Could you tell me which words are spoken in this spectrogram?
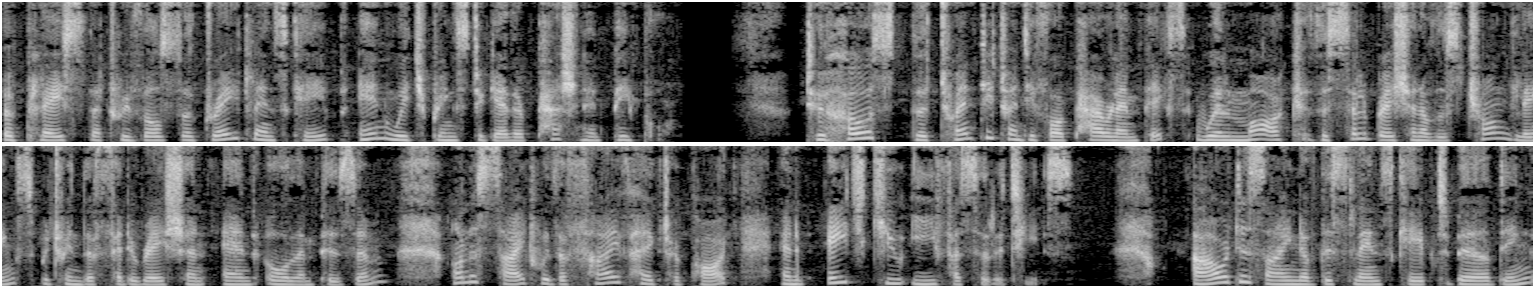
a place that reveals the great landscape and which brings together passionate people. To host the 2024 Paralympics will mark the celebration of the strong links between the Federation and Olympism on a site with a 5 hectare park and HQE facilities. Our design of this landscaped building,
